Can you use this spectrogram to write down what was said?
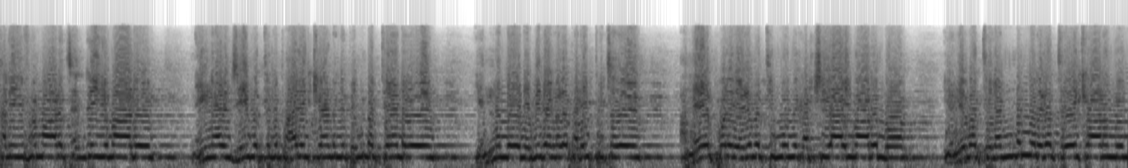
ഖലീഫമാരുടെ ചര്യയുമാണ് നിങ്ങൾ ജീവിതത്തിൽ പാലിക്കേണ്ടത് പിൻപറ്റേണ്ടത് എന്നല്ലേ നിബിധങ്ങൾ പഠിപ്പിച്ചത് അതേപോലെ എഴുപത്തിമൂന്ന് കക്ഷിയായി മാറുമ്പോ എഴുപത്തിരണ്ടെന്ന ഇടത്തിലേക്കാണെന്നും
